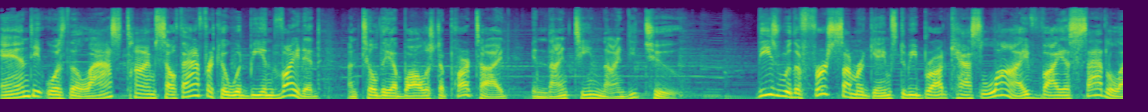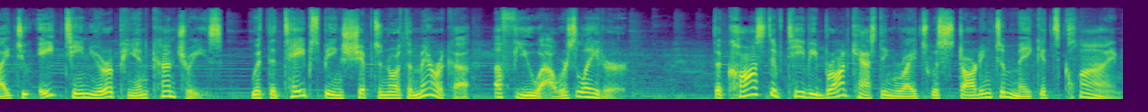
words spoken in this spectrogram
and it was the last time South Africa would be invited until they abolished apartheid in 1992. These were the first Summer Games to be broadcast live via satellite to 18 European countries, with the tapes being shipped to North America a few hours later. The cost of TV broadcasting rights was starting to make its climb,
